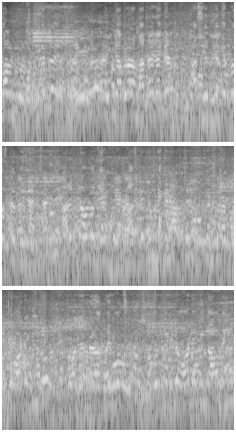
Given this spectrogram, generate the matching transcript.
পালন করব। ঠিক আছে? এইটা আপনারা মাথায় রাখেন, আজকের থেকে প্রস্তুতি নেন। আরেকটা হলো যে, আজকে যেমন এখানে আসছেন ওয়ার্ডে কিন্তু আমাদের মেরাজ ভাই বলছে, প্রত্যেকটা ওয়ার্ডে কিন্তু আওয়ামী লীগ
